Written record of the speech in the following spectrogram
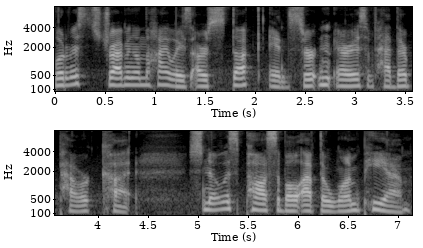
Motorists driving on the highways are stuck, and certain areas have had their power cut. Snow is possible after 1 p.m.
